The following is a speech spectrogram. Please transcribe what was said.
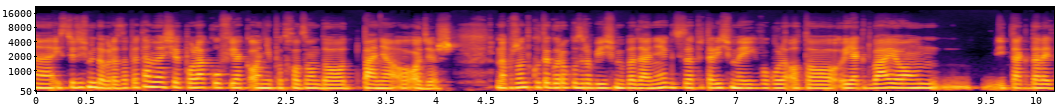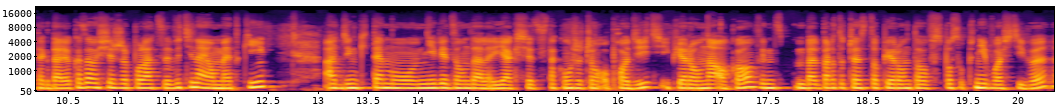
e, i stwierdziliśmy, dobra, zapytamy się Polaków, jak oni podchodzą do dbania o odzież. Na początku tego roku zrobiliśmy badanie, gdzie zapytaliśmy ich w ogóle o to, jak dbają, i tak dalej, i tak dalej. Okazało się, że Polacy wycinają metki, a dzięki temu nie wiedzą dalej, jak się z taką rzeczą obchodzić i piorą na oko, więc bardzo często piorą to w sposób niewłaściwy.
